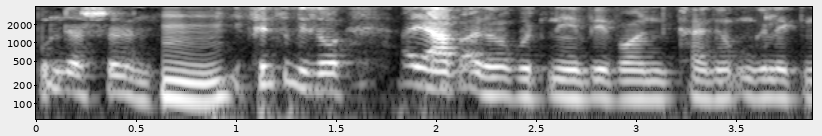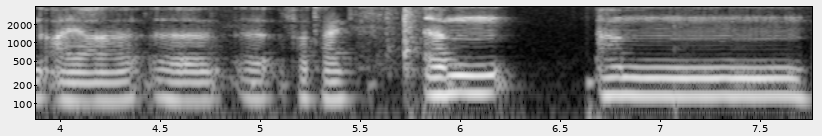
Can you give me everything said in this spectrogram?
Wunderschön. Mhm. Ich finde sowieso, ah ja, also gut, nee, wir wollen keine ungelegten Eier äh, äh, verteilen. Ähm, ähm,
